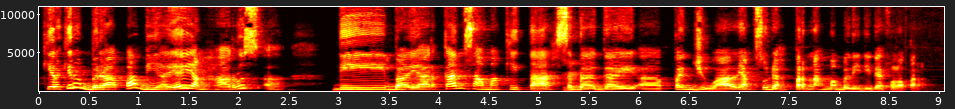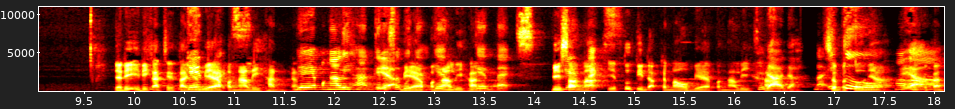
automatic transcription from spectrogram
kira-kira berapa biaya yang harus eh, dibayarkan sama kita sebagai eh, penjual yang sudah pernah membeli di developer? Jadi ini kan ceritanya Gain biaya pengalihan kan. Biaya pengalihan kita Iya, sebutnya biaya pengalihan. gain tax. Di sana tax. itu tidak kenal biaya pengalihan. Tidak ada. Nah sebetulnya, itu, Iya. gitu kan?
